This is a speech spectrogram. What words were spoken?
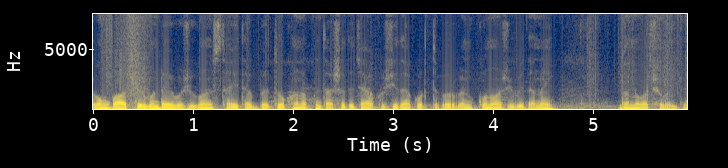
এবং বাহাত্তর ঘন্টায় বসীকরণ স্থায়ী থাকবে, তখন আপনি তার সাথে যা খুশি তা করতে পারবেন, কোনো অসুবিধা নেই। ধন্যবাদ সবাইকে।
